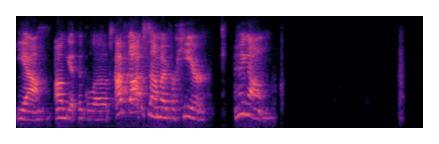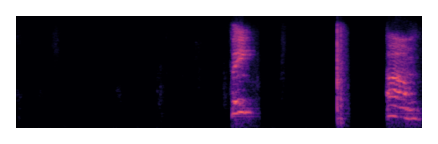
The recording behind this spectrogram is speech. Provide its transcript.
Yeah, I'll get the gloves. I've got some over here. Hang on. See? Um,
